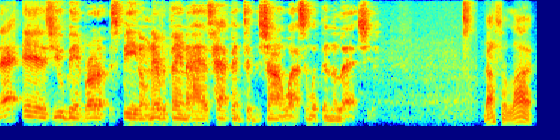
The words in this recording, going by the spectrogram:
that is you being brought up to speed on everything that has happened to Deshaun Watson within the last year. That's a lot.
